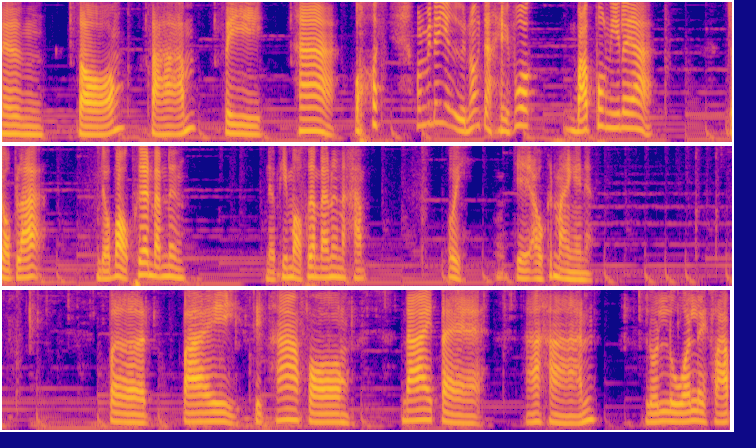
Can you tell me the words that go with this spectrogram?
1 2 3 4 5โอ้ยมันไม่ได้อย่างอื่นนอกจากไอ้พวกบัฟพวกนี้เลยอะจบละ เดี๋ยวบอกเพื่อนแป๊บนึง เดี๋ยวพี่บอกเพื่อนแป๊บนึงนะครับโอ้ยเจเอาขึ้นมาไงเนี่ย เปิดไป15ฟอง ได้แต่อาหารล้วนๆเลยครับ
